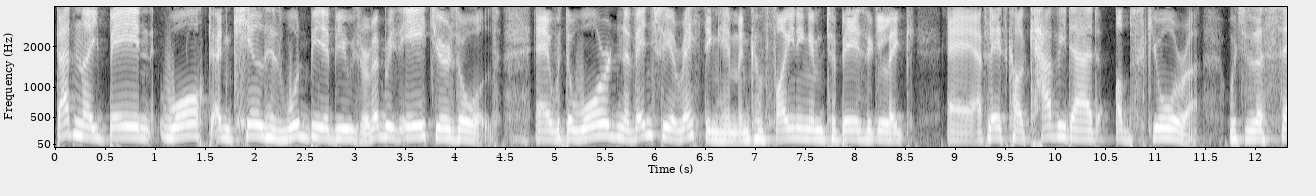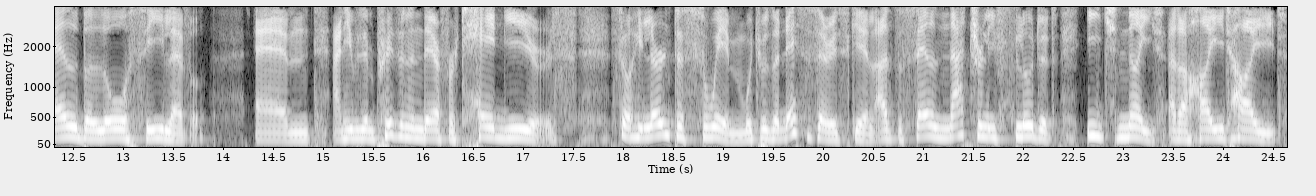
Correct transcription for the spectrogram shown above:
that night, Bane walked and killed his would-be abuser. Remember, he's eight years old. Uh, with the warden eventually arresting him and confining him to basically like uh, a place called Cavidad Obscura, which is a cell below sea level. Um, and he was imprisoned in there for 10 years. So he learned to swim, which was a necessary skill, as the cell naturally flooded each night at a high tide.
